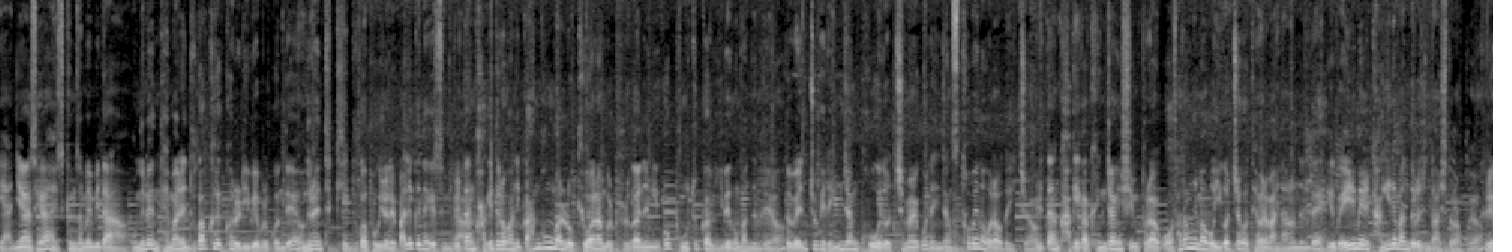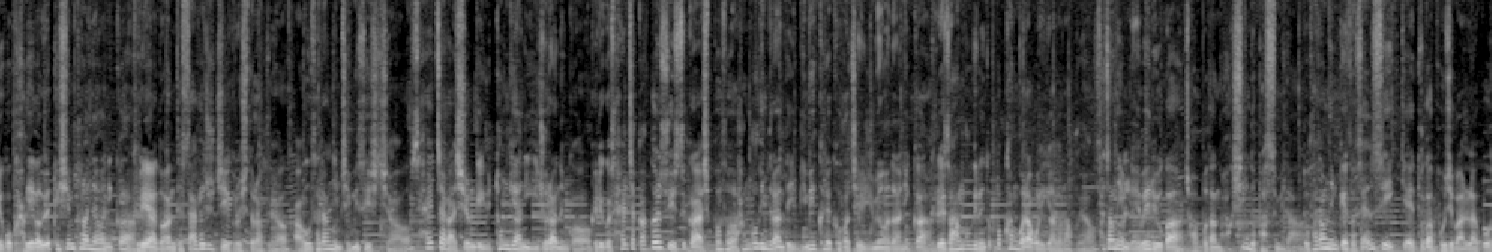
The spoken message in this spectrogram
예 안녕하세요. 아이스크림 선배입니다. 오늘은 대만의 누가 크래커를 리뷰해 볼 건데요. 오늘은 특히 누가 보기 전에 빨리 끝내겠습니다. 일단 가게 들어가니까 한국말로 교환 환불 불가능이고 봉투값 200원 받는데요. 또 왼쪽에 냉장고에 넣지 말고 냉장 스톱에 넣으라고 돼 있죠. 일단 가게가 굉장히 심플하고 사장님하고 이것저것 대화를 많이 나눴는데 이게 매일매일 당일에 만들어진다 하시더라고요. 그리고 가게가 왜 이렇게 심플하냐 하니까 그래야 너한테 싸게 주지 그러시더라고요. 아우 사장님 재밌으시죠? 살짝 아쉬운 게 유통기한이 2주라는 거. 그리고 살짝 깎을 수 있을까 싶어서 한 국인들한테 이 미미 크래커가 제일 유명하다 하니까 그래서 한국인이 똑똑한 거라고 얘기하더라고요. 사장님 레벨류가 저보단 확실히 높았습니다. 또 사장님께서 센스 있게 누가 보지 말라고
